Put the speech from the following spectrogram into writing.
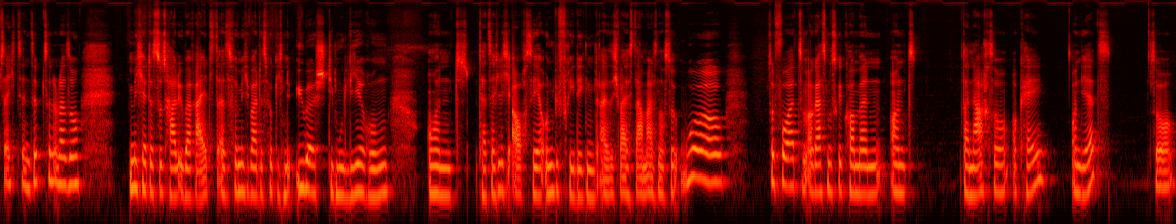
16, 17 oder so. Mich hat das total überreizt. Also für mich war das wirklich eine Überstimulierung und tatsächlich auch sehr unbefriedigend. Also ich weiß damals noch so, wow, sofort zum Orgasmus gekommen und danach so, okay, und jetzt? So,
